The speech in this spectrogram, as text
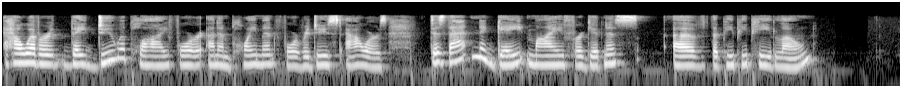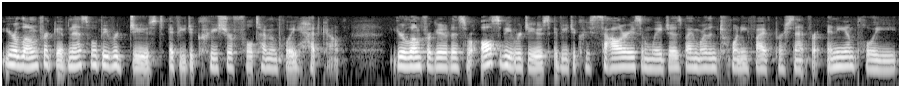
however, they do apply for unemployment for reduced hours, does that negate my forgiveness of the PPP loan? Your loan forgiveness will be reduced if you decrease your full time employee headcount. Your loan forgiveness will also be reduced if you decrease salaries and wages by more than 25% for any employee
